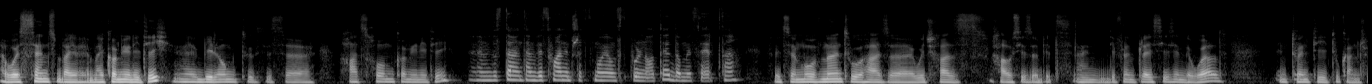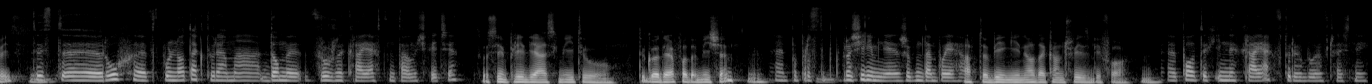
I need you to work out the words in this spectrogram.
I was sent by my community. I belong to this uh, Hearts Home community. Em, Zostałem tam wysłany przez moją wspólnotę, Domy Serca. So it's a movement who has, uh, which has houses a bit in different places in the world, in 22 countries. To jest e, ruch, e, wspólnota, która ma domy w różnych krajach w tym całym świecie. So simply they asked me to, to go there for the mission E, Po prostu poprosili mnie, żebym tam pojechał. after being in other countries before. Mm. E, Po tych innych krajach, w których byłem wcześniej.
